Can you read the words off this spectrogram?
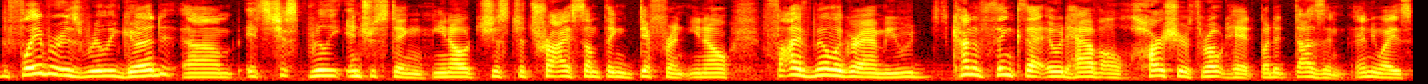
the flavor is really good. Um, it's just really interesting, you know, just to try something different. You know, five milligram, you would kind of think that it would have a harsher throat hit, but it doesn't. Anyways,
